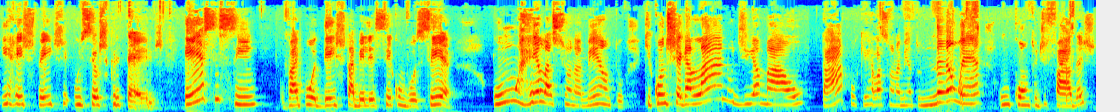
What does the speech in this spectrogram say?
e respeite os seus critérios. Esse sim vai poder estabelecer com você um relacionamento que quando chegar lá no dia mal, tá? Porque relacionamento não é um conto de fadas.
